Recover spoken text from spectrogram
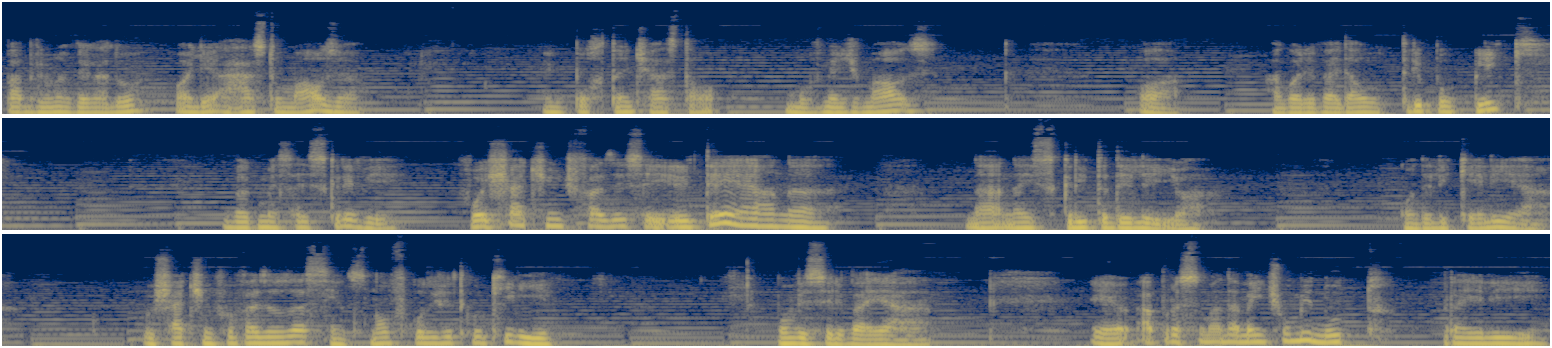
para abrir o navegador. Olha, arrasta o mouse, ó. É importante arrastar o movimento de mouse. Ó, agora ele vai dar o triple clique e vai começar a escrever. Foi chatinho de fazer isso aí. Ele até erra na, na, na escrita dele aí, ó. Quando ele quer, ele erra. O chatinho foi fazer os acentos, não ficou do jeito que eu queria. Vamos ver se ele vai errar. É aproximadamente um minuto para ele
